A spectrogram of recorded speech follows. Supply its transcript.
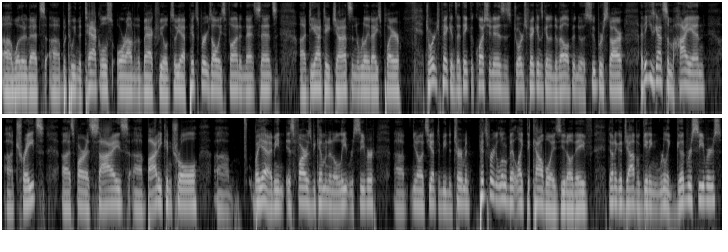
uh, whether that's uh, between the tackles or out of the backfield. So yeah, Pittsburgh's always fun in that sense. Uh, Diontae Johnson, a really nice player. George Pickens. I think the question is: Is George Pickens going to develop into a superstar? I think he's got some high end uh, traits uh, as far as size, uh, body control. Um, but yeah, I mean, as far as becoming an elite receiver, uh, you know, it's yet to be determined. Pittsburgh, a little bit like the Cowboys, you know, they've done a good job of getting really good receivers,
